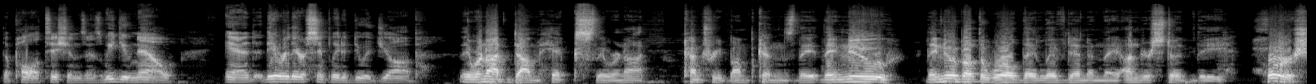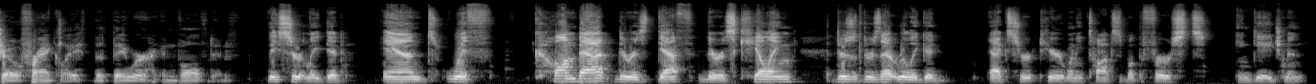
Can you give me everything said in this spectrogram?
the politicians as we do now, and they were there simply to do a job. They were not dumb hicks. They were not country bumpkins. They they knew they knew about the world they lived in, and they understood the horror show, frankly, that they were involved in. They certainly did. And with combat, there is death, there is killing. There's there's that really good excerpt here when he talks about the first engagement,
